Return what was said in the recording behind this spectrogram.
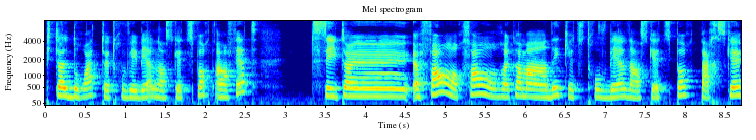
Puis tu as le droit de te trouver belle dans ce que tu portes. En fait, c'est un, fort, fort recommandé que tu trouves belle dans ce que tu portes parce que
